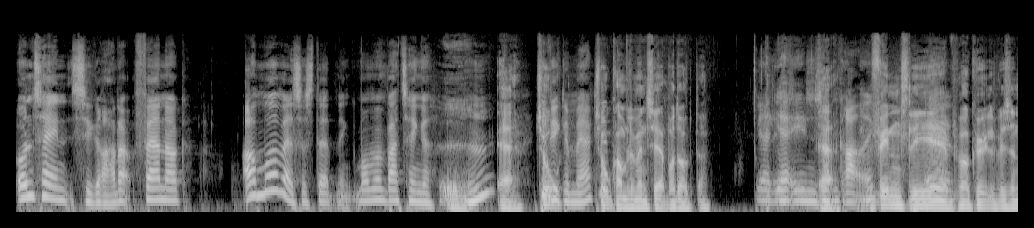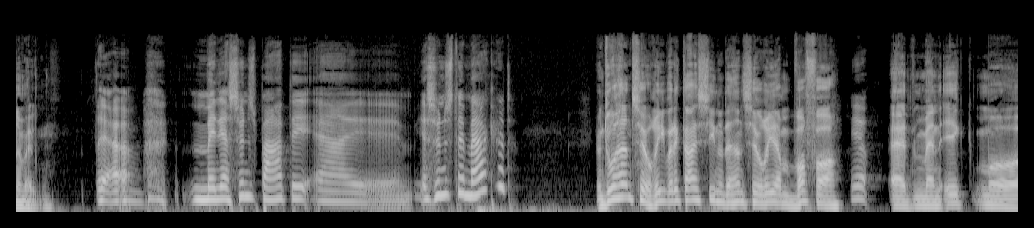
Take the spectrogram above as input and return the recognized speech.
undtagen cigaretter, fair nok, og modmælserstatning, hvor man bare tænker, øh, Ja, to, virkelig mærkeligt. to komplementære produkter. Ja, det ja, i en sådan grad, Den ikke? findes lige øh, Øh. på køl ved siden af mælken. Ja. Men jeg synes bare, det er, øh, jeg synes, det er mærkeligt. Men du havde en teori, var det ikke dig, Signe, der havde en teori om, hvorfor Jo. at man ikke må,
